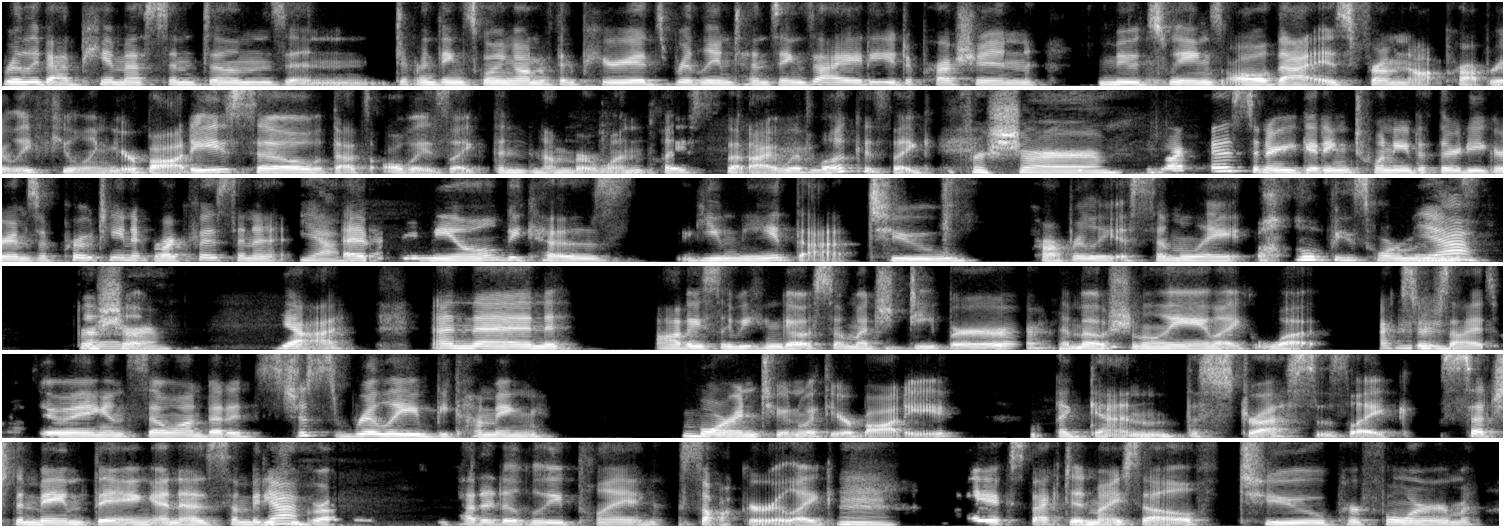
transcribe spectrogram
really bad PMS symptoms and different things going on with their periods, really intense anxiety, depression, mood swings, all that is from not properly fueling your body. So that's always like the number one place that I would look is like for sure breakfast. And are you getting 20 to 30 grams of protein at breakfast and at yeah. every meal? Because you need that to properly assimilate all of these hormones. Yeah, for uh, sure. Yeah. And then obviously we can go so much deeper emotionally, like what Mm-hmm. exercise mm-hmm. we're doing and so on but it's just really becoming more in tune with your body again the stress is like such the main thing and as somebody yeah. who grew up competitively playing soccer like mm. i expected myself to perform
